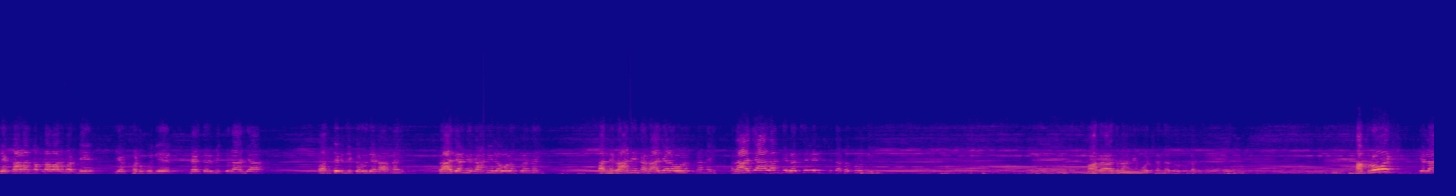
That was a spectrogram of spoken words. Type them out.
ते एक काळा कपडा वारभार दे. एक खडकू दे. नाहीतर मी तुला ह्या अंत्यविधी करू देणार नाही. राजाने राणीला ओळखलं नाही. आणि राणीनं राजाला ओळखलं नाही. राजा आला ते रचलेली सीता ढकलून दिली. महाराज राणी मोठ्यानं रडू लागले. आक्रोश केला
